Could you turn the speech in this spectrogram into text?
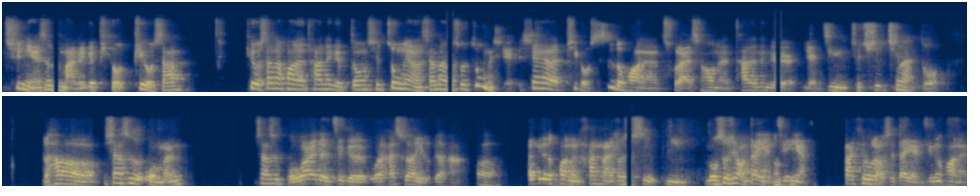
去年是买了一个 Pico Pico 三，Pico 三的话呢，它那个东西重量相对来说重一些。现在的 Pico 四的话呢，出来之后呢，它的那个眼镜就轻轻了很多。然后像是我们像是国外的这个，我还说到有个哈，哦，它这个的话呢，他们来说是你，如果说像我戴眼镜一样，大 Q 老师戴眼镜的话呢，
